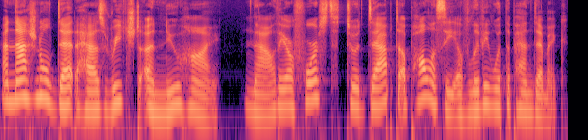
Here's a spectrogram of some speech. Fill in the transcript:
and national debt has reached a new high. Now they are forced to adapt a policy of living with the pandemic.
